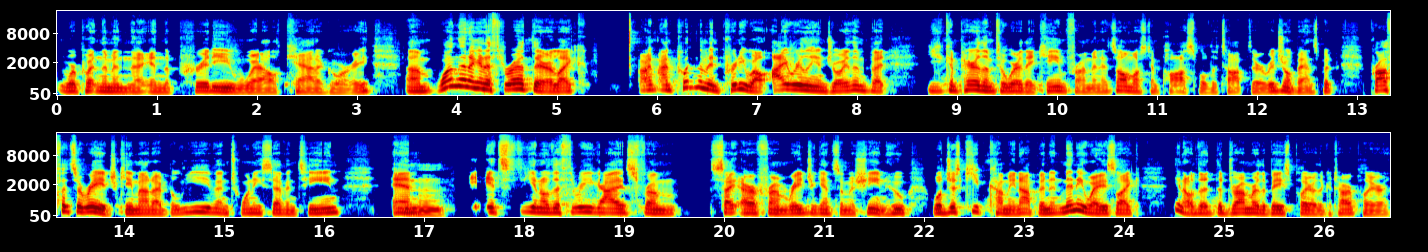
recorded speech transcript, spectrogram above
we're putting them in the in the pretty well category. Um, one that I'm going to throw out there, like I'm, I'm putting them in pretty well. I really enjoy them, but you compare them to where they came from, and it's almost impossible to top their original bands. But Prophets of Rage came out, I believe, in 2017, and mm-hmm. it's you know the three guys from or from Rage Against the Machine who will just keep coming up, and in many ways, like you know the the drummer, the bass player, the guitar player,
